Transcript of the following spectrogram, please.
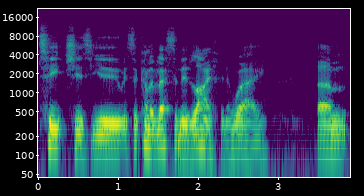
teaches you. It's a kind of lesson in life, in a way. Um,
